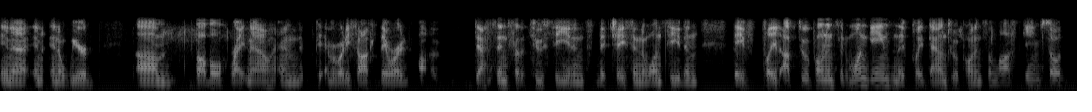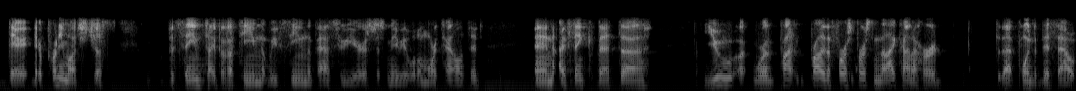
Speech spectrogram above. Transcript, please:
in a in, in a weird um, bubble right now, and everybody thought that they were uh, destined for the two seed and chasing the one seed, and they've played up to opponents and won games, and they've played down to opponents and lost games. So they're they're pretty much just the same type of a team that we've seen in the past few years, just maybe a little more talented. And I think that uh, you uh, were probably the first person that I kind of heard that pointed this out.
